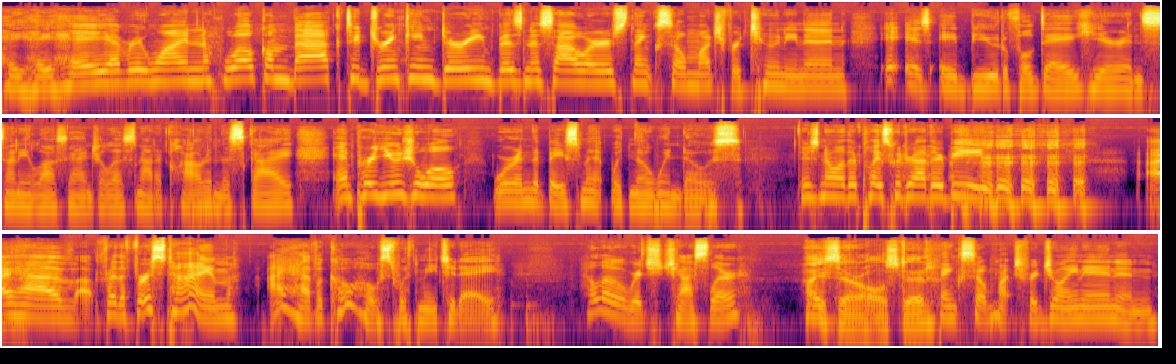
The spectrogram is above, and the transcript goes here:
Hey, hey, hey, everyone. Welcome back to Drinking During Business Hours. Thanks so much for tuning in. It is a beautiful day here in sunny Los Angeles, not a cloud in the sky. And per usual, we're in the basement with no windows. There's no other place we'd rather be. I have, uh, for the first time, I have a co host with me today. Hello, Rich Chasler. Hi, Sarah Halstead. Thanks so much for joining and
